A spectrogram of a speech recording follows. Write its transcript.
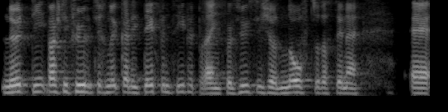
nicht die, weißt, die fühlen sich nicht gerade in die Defensive drängt, weil sonst ist ja dann oft so, dass denen äh,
